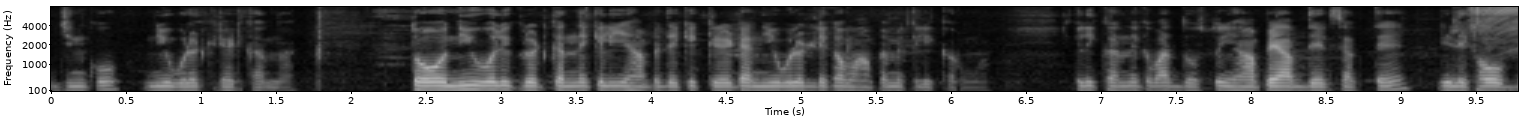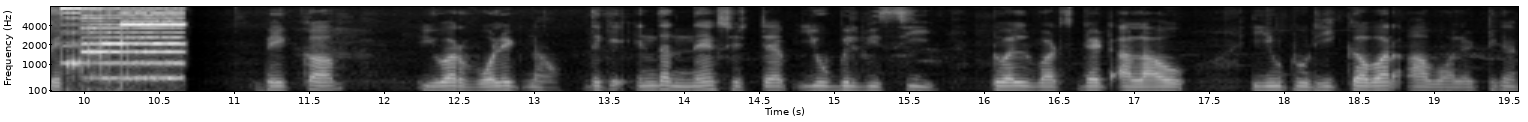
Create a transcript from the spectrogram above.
जिनको न्यू वॉलेट क्रिएट करना है। तो न्यू वॉलेट क्रिएट करने के लिए यहाँ पे देखिए क्रिएट है न्यू वॉलेट लिखा, वहाँ पे मैं क्लिक करूँगा। क्लिक करने के बाद दोस्तों यहाँ पे आप देख सकते हैं, ये लिखा हुआ back backup your wallet now देखिए in the next step you will be see twelve words that allow you to recover a wallet, ठीक है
